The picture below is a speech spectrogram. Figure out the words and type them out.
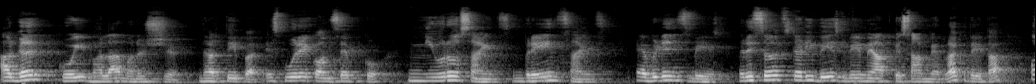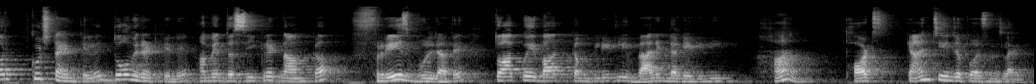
अगर कोई भला मनुष्य धरती पर इस पूरे कॉन्सेप्ट को neuro science brain science evidence based research study based way में आपके सामने रख देता और कुछ टाइम के लिए, दो मिनट के लिए हमें द सीक्रेट नाम का फ्रेज भूल जाते तो आपको ये बात कंप्लीटली वैलिड लगेगी कि हाँ thoughts can change a person life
